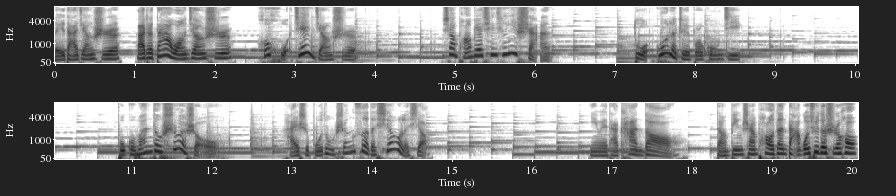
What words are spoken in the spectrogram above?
雷达僵尸拉着大王僵尸和火箭僵尸，向旁边轻轻一闪，躲过了这波攻击。不过豌豆射手还是不动声色地笑了笑。因为他看到，当冰山炮弹打过去的时候，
